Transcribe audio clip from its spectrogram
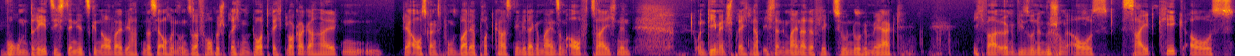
worum dreht sich denn jetzt genau, weil wir hatten das ja auch in unserer Vorbesprechung dort recht locker gehalten. Der Ausgangspunkt war der Podcast, den wir da gemeinsam aufzeichnen. Und dementsprechend habe ich dann in meiner Reflexion nur gemerkt, ich war irgendwie so eine Mischung aus Sidekick, aus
